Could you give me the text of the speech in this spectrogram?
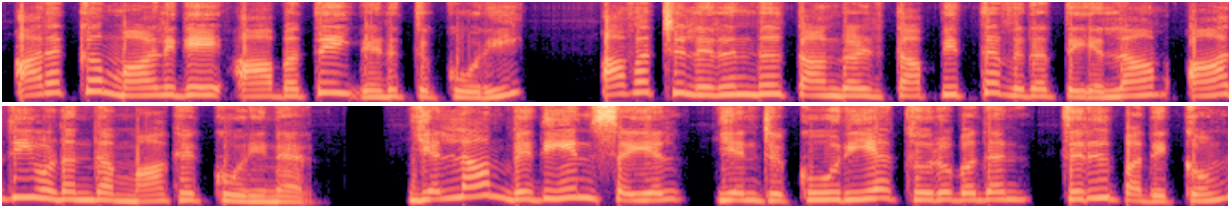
அரக்க மாளிகை ஆபத்தை எடுத்துக் கூறி அவற்றிலிருந்து தாங்கள் தப்பித்த விதத்தையெல்லாம் ஆதியுடந்தமாக கூறினர். எல்லாம் விதியின் செயல் என்று கூறிய துருபதன் திருப்பதிக்கும்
